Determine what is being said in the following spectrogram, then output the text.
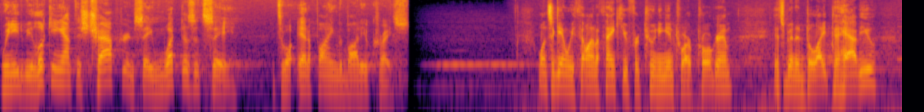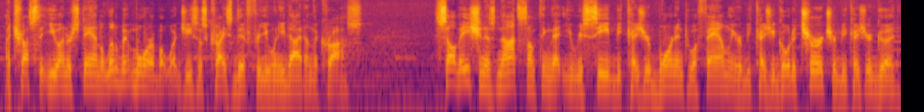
We need to be looking at this chapter and saying, what does it say? It's about edifying the body of Christ. Once again, we want to thank you for tuning into our program. It's been a delight to have you. I trust that you understand a little bit more about what Jesus Christ did for you when He died on the cross. Salvation is not something that you receive because you're born into a family or because you go to church or because you're good.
